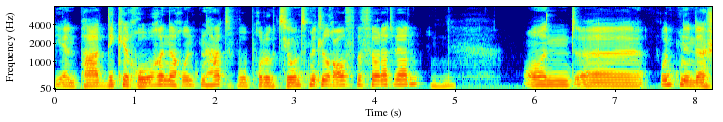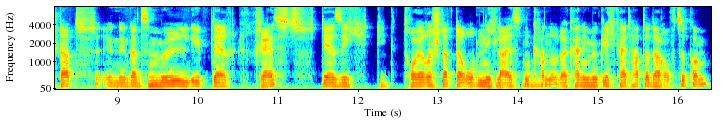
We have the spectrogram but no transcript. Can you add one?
die ein paar dicke Rohre nach unten hat, wo Produktionsmittel rauf befördert werden. Mhm. Und äh, unten in der Stadt, in dem ganzen Müll, lebt der Rest, der sich die teure Stadt da oben nicht leisten mhm. kann oder keine Möglichkeit hatte, darauf zu kommen.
